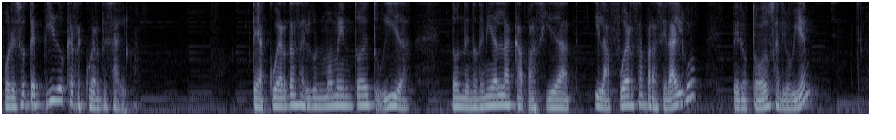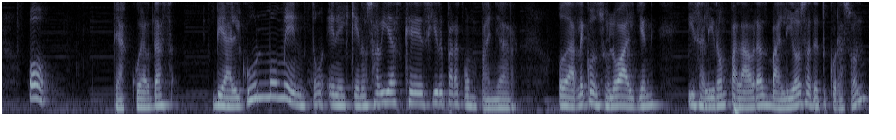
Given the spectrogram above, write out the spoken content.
por eso te pido que recuerdes algo. ¿Te acuerdas algún momento de tu vida donde no tenías la capacidad y la fuerza para hacer algo, pero todo salió bien? ¿O te acuerdas de algún momento en el que no sabías qué decir para acompañar o darle consuelo a alguien y salieron palabras valiosas de tu corazón?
